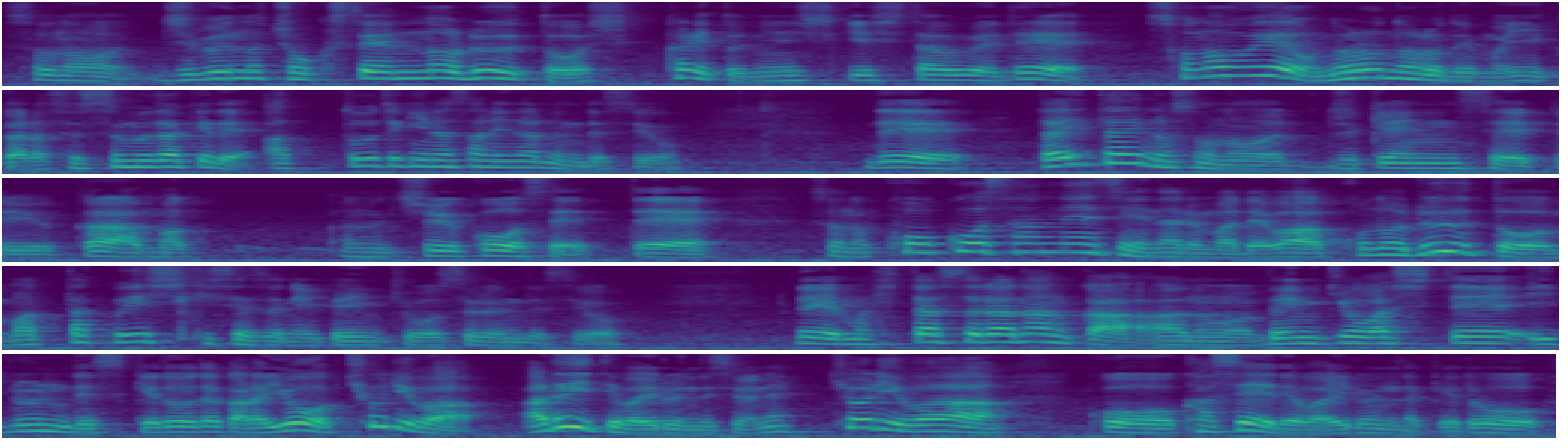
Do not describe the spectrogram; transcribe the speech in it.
その自分の直線のルートをしっかりと認識した上でその上をノロノロでもいいから進むだけで圧倒的な差になるんですよ。で大体のその受験生というか、まあ、あの中高生ってその高校3年生になるまではこのルートを全く意識せずに勉強するんですよ。で、まあ、ひたすらなんかあの勉強はしているんですけどだから要は距離は歩いてはいるんですよね。距離はこう稼いではいるんだけど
